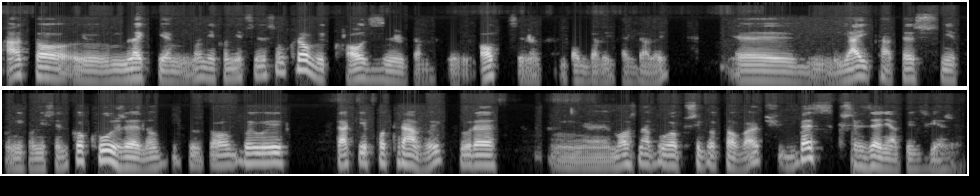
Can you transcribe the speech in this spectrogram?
a to y, mlekiem, no niekoniecznie są krowy, kozy, tam, owcy no, i tak dalej, i tak dalej. E, jajka też nie, niekoniecznie tylko kurze, no, to były takie potrawy, które mm, można było przygotować bez krzywdzenia tych zwierząt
